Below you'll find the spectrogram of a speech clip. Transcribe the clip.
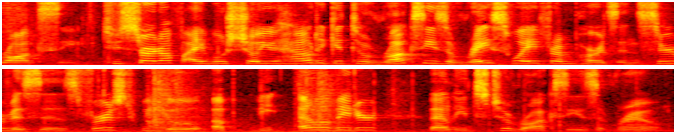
Roxy. To start off, I will show you how to get to Roxy's Raceway from Parts and Services. First, we go up the elevator that leads to Roxy's room.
